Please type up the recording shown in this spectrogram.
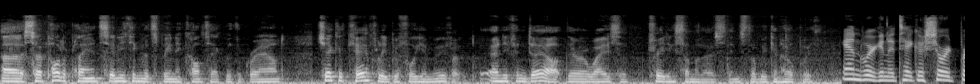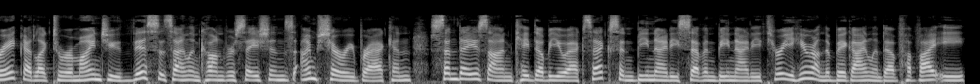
Uh, so potted plants, anything that's been in contact with the ground, check it carefully before you move it. And if in doubt, there are ways of treating some of those things that we can help with. And we're going to take a short break. I'd like to remind you this is Island Conversations. I'm Sherry Bracken. Sundays on KWXX and B97, B93 here on the Big Island of Hawaii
